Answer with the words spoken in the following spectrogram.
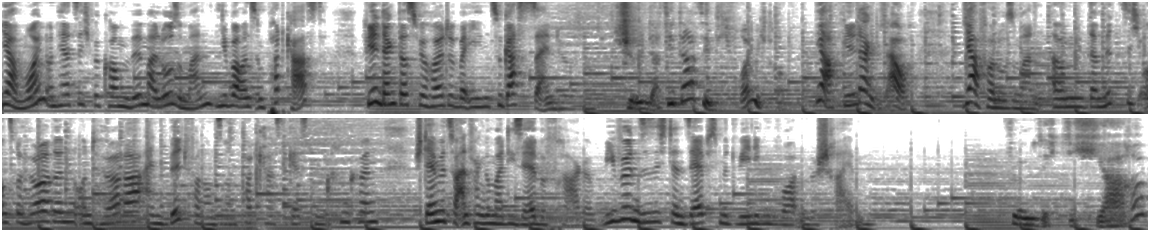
Ja, moin und herzlich willkommen Wilma Losemann hier bei uns im Podcast. Vielen Dank, dass wir heute bei Ihnen zu Gast sein dürfen. Schön, dass Sie da sind. Ich freue mich drauf. Ja, vielen Dank, ich auch. Ja, Frau Losemann, ähm, damit sich unsere Hörerinnen und Hörer ein Bild von unseren Podcast-Gästen machen können, stellen wir zu Anfang immer dieselbe Frage. Wie würden Sie sich denn selbst mit wenigen Worten beschreiben? 65 Jahre,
